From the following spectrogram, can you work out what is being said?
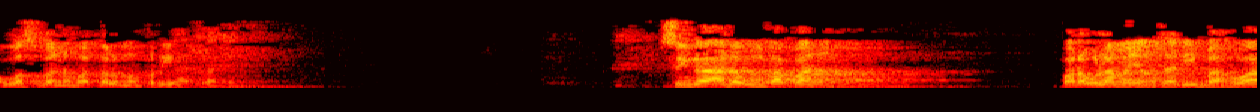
Allah Subhanahu wa taala memperlihatkan sehingga ada ungkapan para ulama yang tadi bahwa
